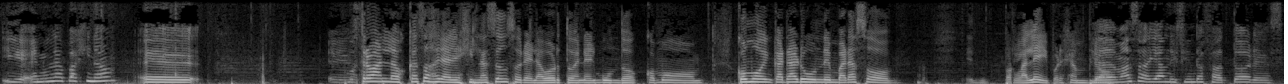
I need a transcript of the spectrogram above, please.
y en una página eh, Mostraban los casos de la legislación sobre el aborto en el mundo, cómo, cómo encarar un embarazo eh, por la ley, por Y ejemplo. además habían distintos factores.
